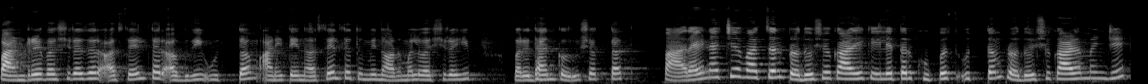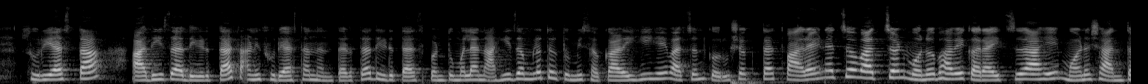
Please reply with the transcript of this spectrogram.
पांढरे वस्त्र जर असेल तर अगदी उत्तम आणि ते नसेल तर तुम्ही नॉर्मल वस्त्रही परिधान करू शकतात. पारायणाचे वाचन प्रदोषकाळी केले तर खूपच उत्तम. प्रदोषकाळ म्हणजे सूर्यास्ता आधीचा दीड तास आणि सूर्यास्तानंतरचा दीड तास. पण तुम्हाला नाही जमलं तर तुम्ही सकाळीही हे वाचन करू शकतात पारायणाचं वाचन मनोभावे करायचं आहे. मन शांत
